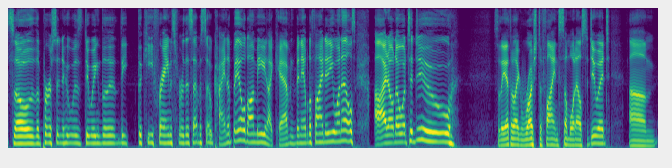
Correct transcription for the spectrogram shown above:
So the person who was doing the, the, the keyframes for this episode kind of bailed on me, and I haven't been able to find anyone else. I don't know what to do. So they have to like rush to find someone else to do it. Um,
